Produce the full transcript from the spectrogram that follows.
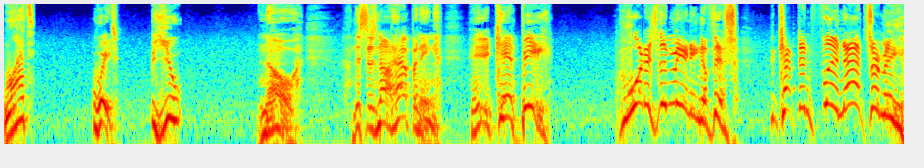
What? Wait, you. No, this is not happening. It can't be. What is the meaning of this? Captain Flynn, answer me!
